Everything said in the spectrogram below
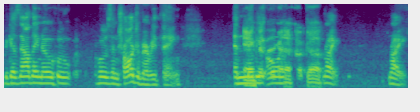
because now they know who who's in charge of everything. And And maybe that Owen hook up. Right. Right.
